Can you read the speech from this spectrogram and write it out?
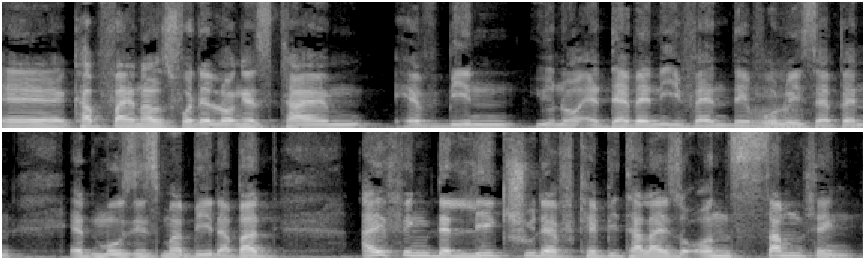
uh, cup finals for the longest time have been, you know, a Durban event. They've mm. always happened at Moses Mabhida. But I think the league should have capitalized on something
